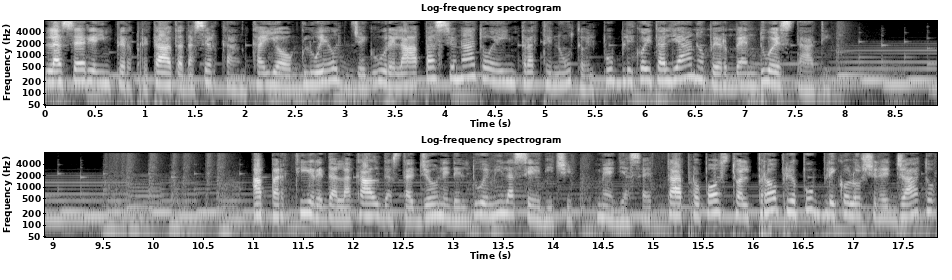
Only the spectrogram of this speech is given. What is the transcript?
La serie interpretata da Serkan Kayoglu e Oggegure ha appassionato e intrattenuto il pubblico italiano per ben due stati. A partire dalla calda stagione del 2016, Mediaset ha proposto al proprio pubblico lo sceneggiato,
